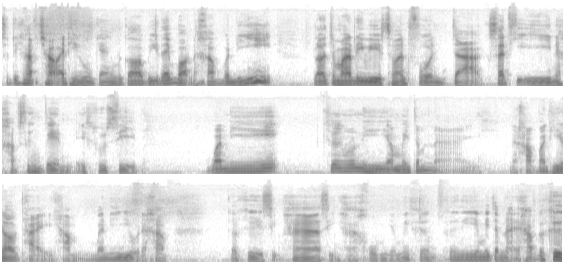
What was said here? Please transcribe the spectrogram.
สวัสดีครับ ชาวไอทีกูแกงแล้วก็บิ๊กได้บอร์ดนะครับ วันนี้เราจะมารีวิวสมาร์ทโฟนจาก ZTE นะครับ ซึ่งเป็น Exclusive วันนี้เครื่องรุ่นนี้ยังไม่จำหน่ายนะครับ วันที่เราถ่ายทำวันนี้อยู่นะครับ ก็คือ 15 สิงหาคมยังไม่เครื่องเครื่องนี้ยังไม่จำหน่ายครับ ก็คือ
